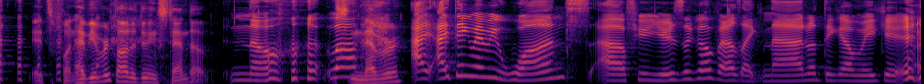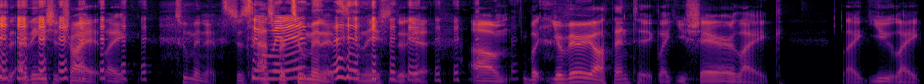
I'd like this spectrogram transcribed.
it's fun. Have you ever thought of doing stand up? No. well, Never. I, I think maybe once a few years ago, but I was like, nah, I don't think I'll make it. I, th- I think you should try it. Like two minutes. Just Two ask for two minutes? minutes, and then you should do it. Yeah. Um, but you're very authentic. Like you share like, like you like.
